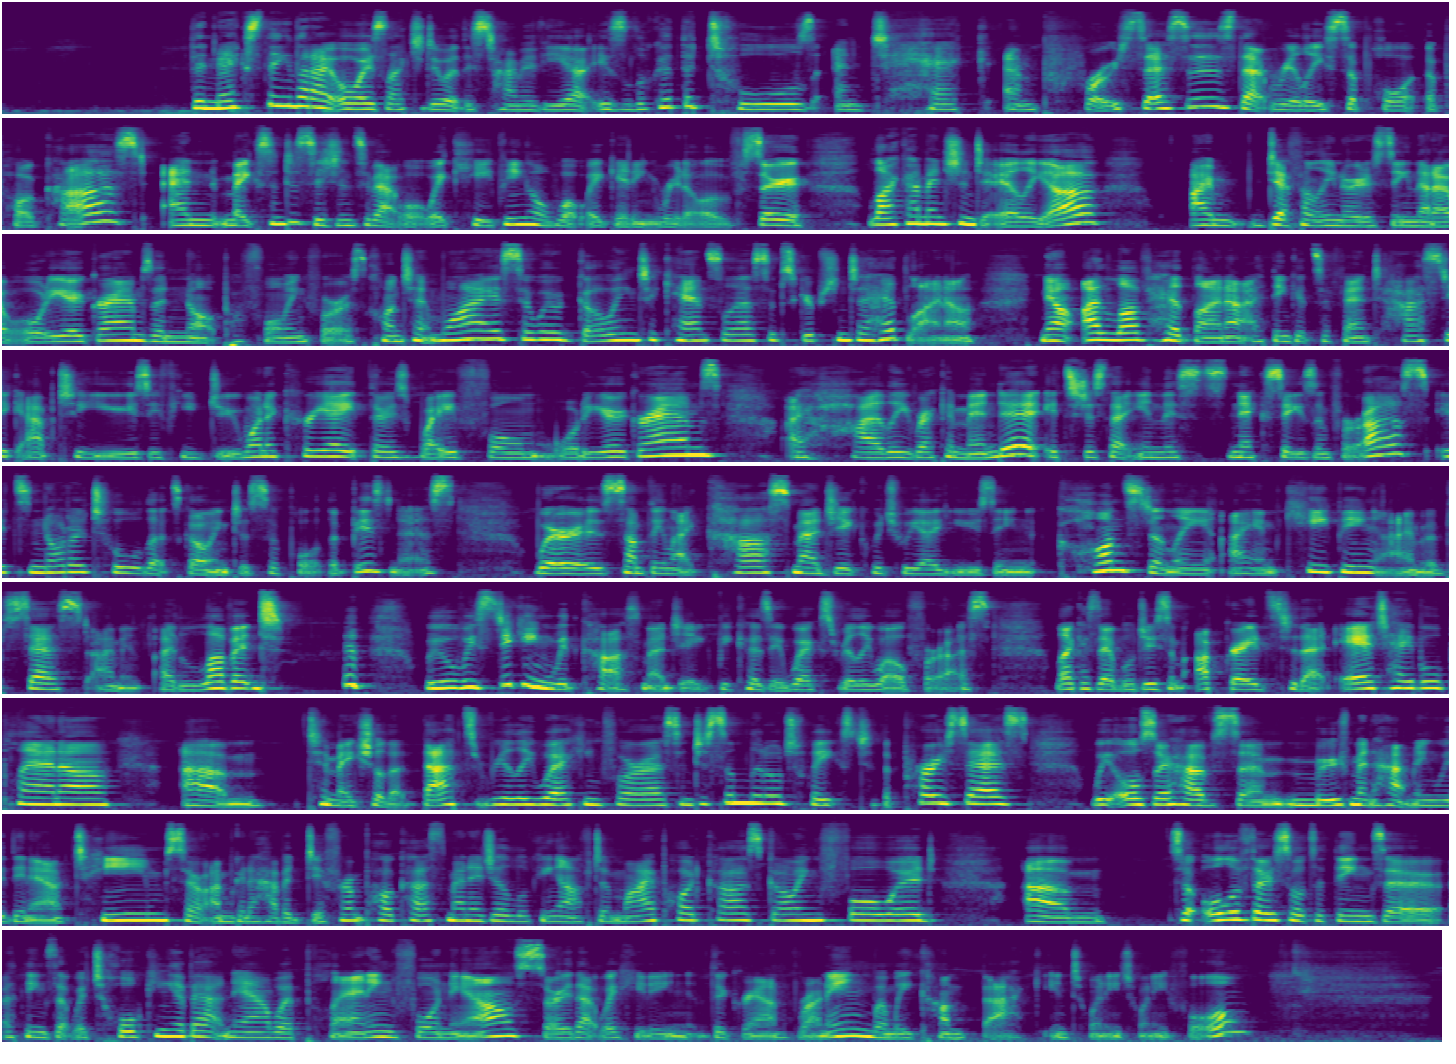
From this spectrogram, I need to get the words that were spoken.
The next thing that I always like to do at this time of year is look at the tools and tech and processes that really support the podcast and make some decisions about what we're keeping or what we're getting rid of. So, like I mentioned earlier, I'm definitely noticing that our audiograms are not performing for us content wise, so we're going to cancel our subscription to Headliner. Now, I love Headliner. I think it's a fantastic app to use if you do want to create those waveform audiograms. I highly recommend it. It's just that in this next season for us, it's not a tool that's going to support the business. Whereas something like Castmagic, which we are using constantly, I am keeping, I'm obsessed, I'm in, I love it. we will be sticking with Castmagic because it works really well for us. Like I said, we'll do some upgrades to that Airtable planner um, to make sure that that's really working for us and just some little tweaks to the process. We also have some movement happening within our team. So I'm going to have a different podcast manager looking after my podcast going forward. Um, so all of those sorts of things are, are, things that we're talking about now, we're planning for now, so that we're hitting the ground running when we come back in 2024.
